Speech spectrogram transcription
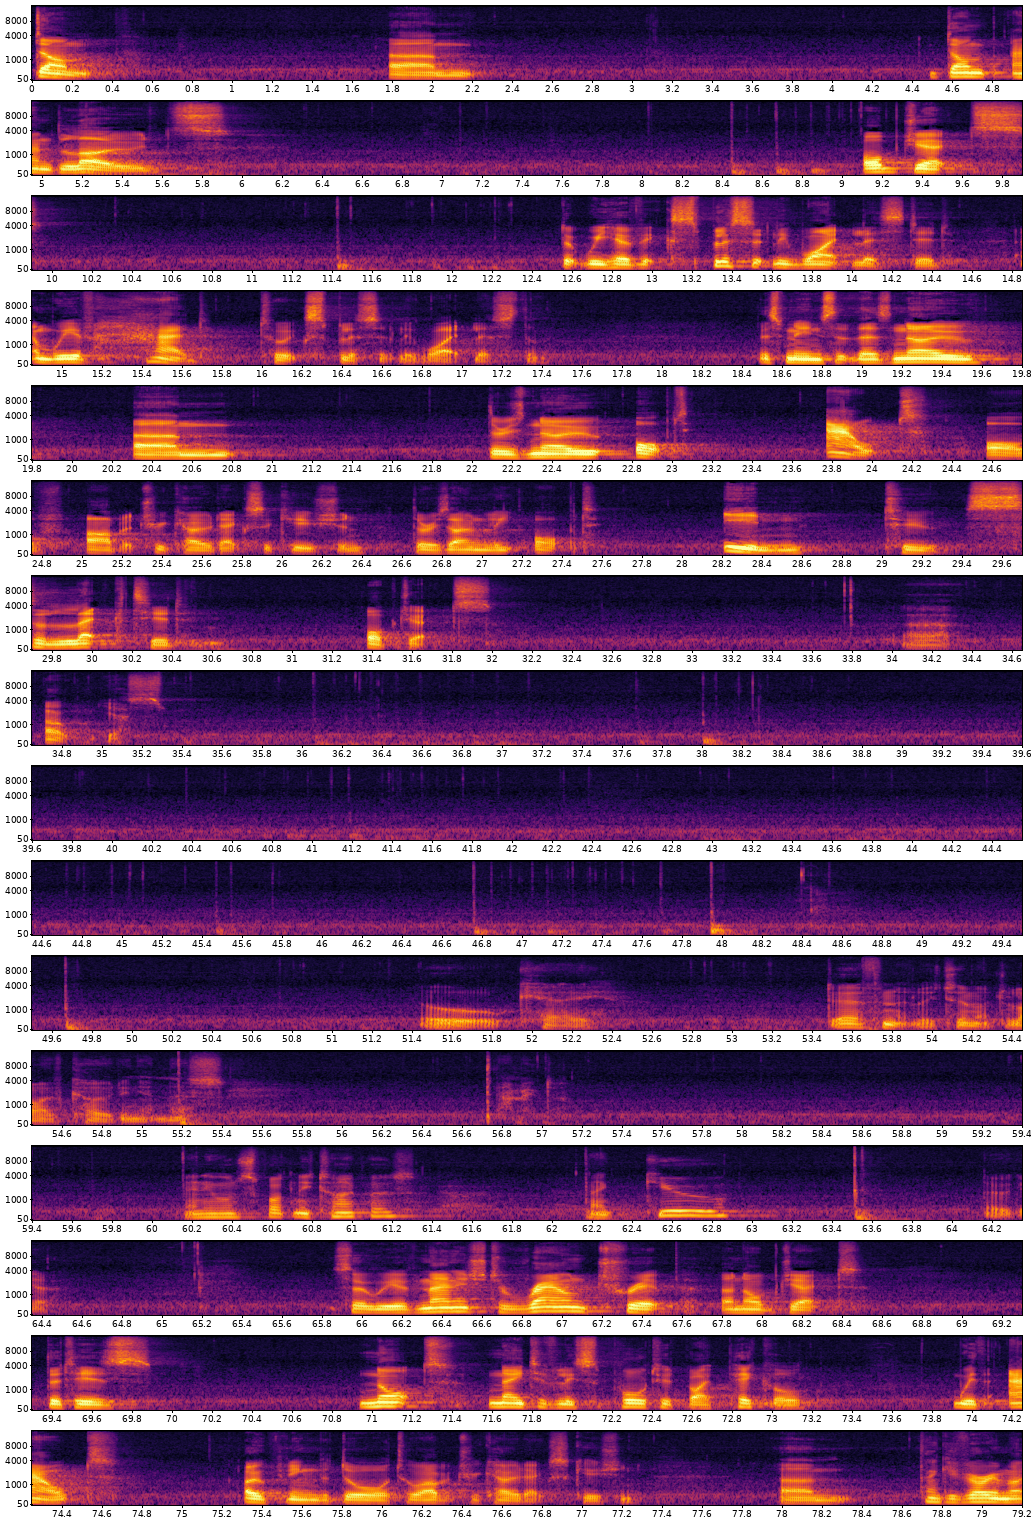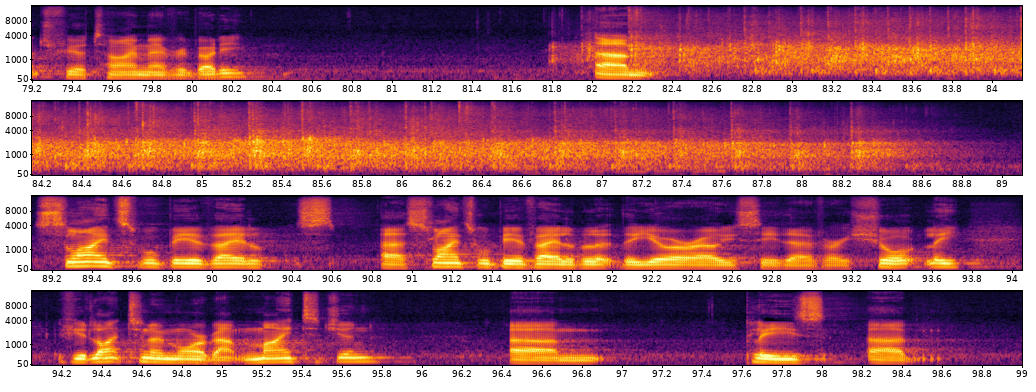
dump um, dump and loads objects that we have explicitly whitelisted, and we have had to explicitly whitelist them. This means that there's no, um, there is no opt out of arbitrary code execution. There is only opt in to selected objects. Uh, oh, yes. Okay. Definitely too much live coding in this. Damn it. Anyone spot any typos? Thank you. There we go. So we have managed to round trip an object that is not natively supported by Pickle without opening the door to arbitrary code execution. Um, thank you very much for your time, everybody. Um, slides will be available. Uh, slides will be available at the URL you see there very shortly. If you'd like to know more about Mitogen, um, please, uh,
